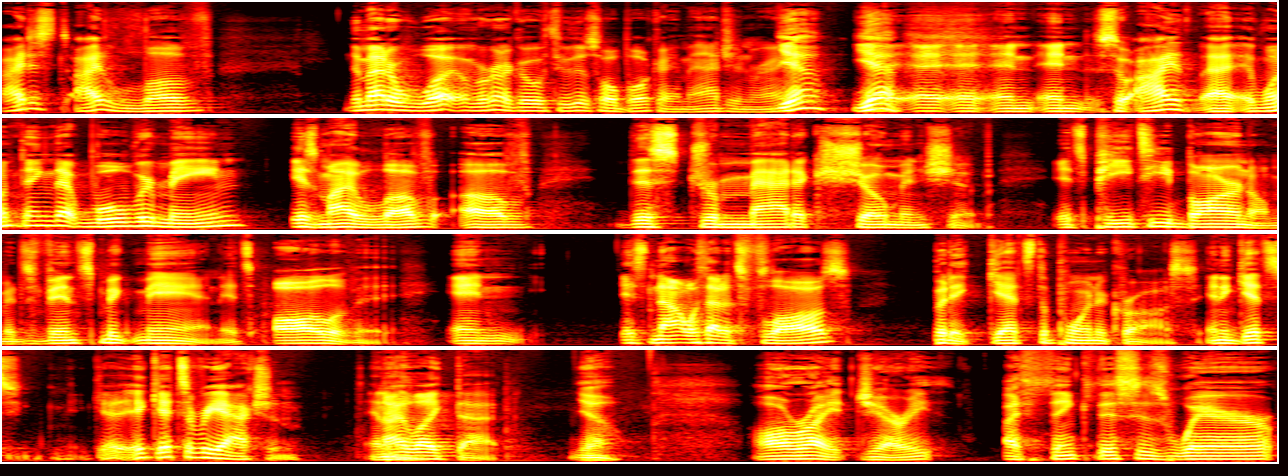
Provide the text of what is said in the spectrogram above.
I just I love no matter what, and we're gonna go through this whole book, I imagine, right? Yeah, yeah. A- a- and and, so I, I one thing that will remain is my love of this dramatic showmanship. It's P.T. Barnum, it's Vince McMahon, it's all of it, and it's not without its flaws, but it gets the point across, and it gets it gets a reaction, and I like that. Yeah. All right, Jerry. I think this is where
